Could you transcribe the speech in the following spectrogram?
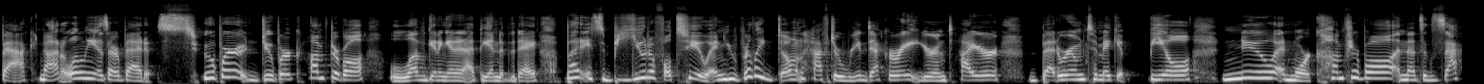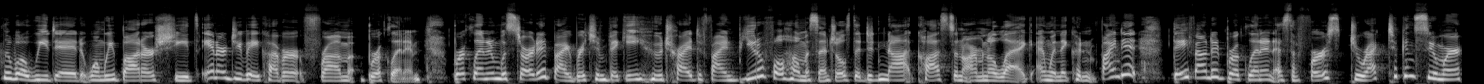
back. Not only is our bed super duper comfortable, love getting in it at the end of the day, but it's beautiful too. And you really don't have to redecorate your entire bedroom to make it feel new and more comfortable. And that's exactly what we did when we bought our sheets and our duvet cover from Brooklinen. Brooklinen was started by Rich and Vicky, who tried to find beautiful home essentials that did not cost an arm and a leg. And when they couldn't find it, they founded Brooklinen as the first direct to consumer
